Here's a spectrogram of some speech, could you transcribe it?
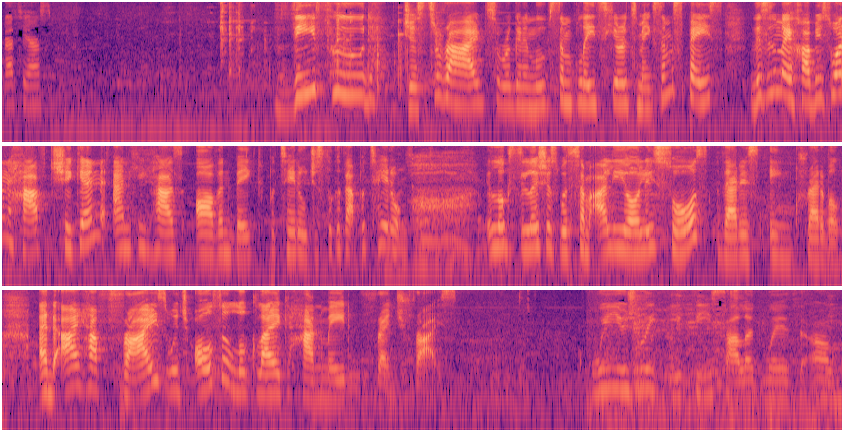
Gracias. The food just arrived, so we're gonna move some plates here to make some space. This is my hubby's one, half chicken, and he has oven baked potato. Just look at that potato. it looks delicious with some alioli sauce. That is incredible. And I have fries, which also look like handmade French fries. We usually eat the salad with um,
